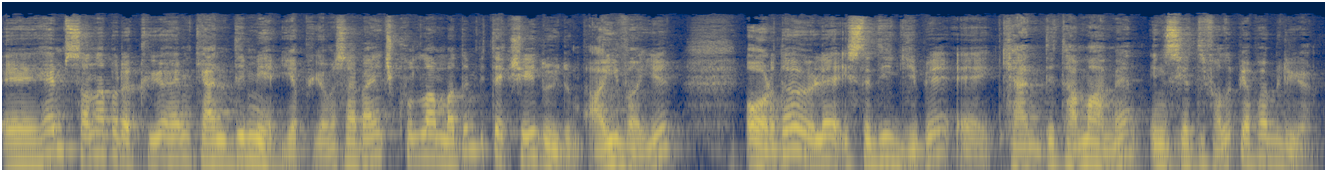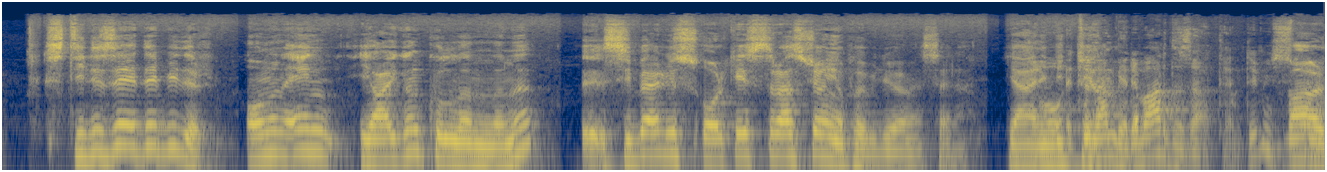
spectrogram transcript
e, hem sana bırakıyor hem kendi mi yapıyor? Mesela ben hiç kullanmadım bir tek şeyi duydum. Ayva'yı. Orada öyle istediği gibi e, kendi tamamen inisiyatif alıp yapabiliyor. Stilize edebilir. Onun en yaygın kullanılanı e, Sibelius orkestrasyon yapabiliyor mesela. Yani O öteden beri vardı zaten değil mi? vardı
